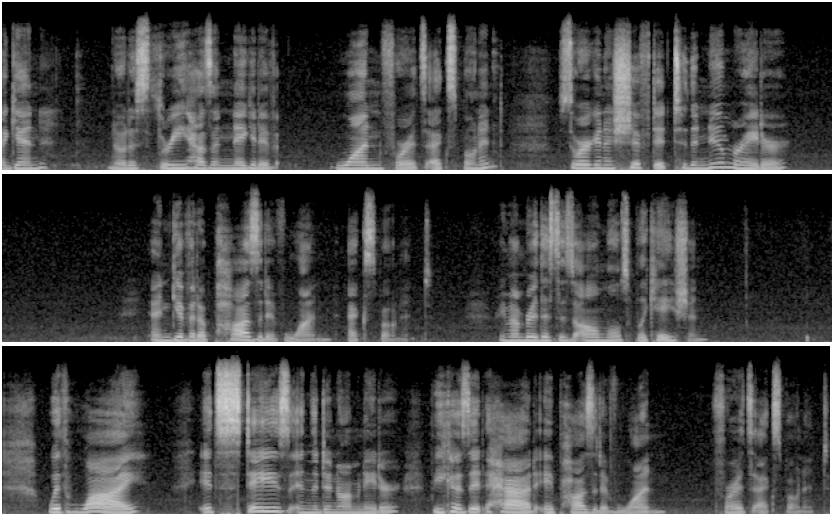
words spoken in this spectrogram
again, notice 3 has a negative 1 for its exponent, so we're going to shift it to the numerator and give it a positive 1 exponent. Remember, this is all multiplication. With y, it stays in the denominator because it had a positive 1 for its exponent.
